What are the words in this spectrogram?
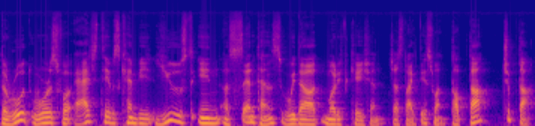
the root words for adjectives can be used in a sentence without modification, just like this one. 덥다, 춥다.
